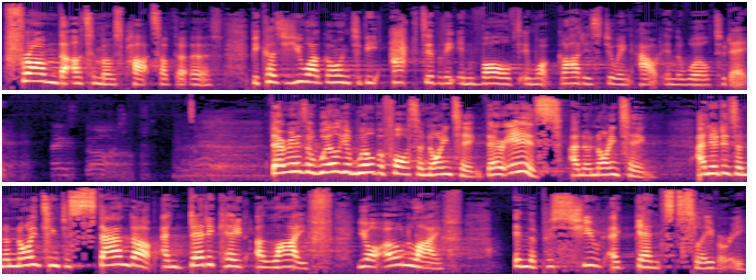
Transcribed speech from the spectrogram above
from the uttermost parts of the earth because you are going to be actively involved in what God is doing out in the world today. There is a William Wilberforce anointing. There is an anointing. And it is an anointing to stand up and dedicate a life, your own life, in the pursuit against slavery.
